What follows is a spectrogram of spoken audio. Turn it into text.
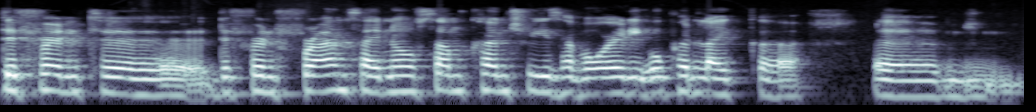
different uh, different fronts. I know some countries have already opened like uh, um,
